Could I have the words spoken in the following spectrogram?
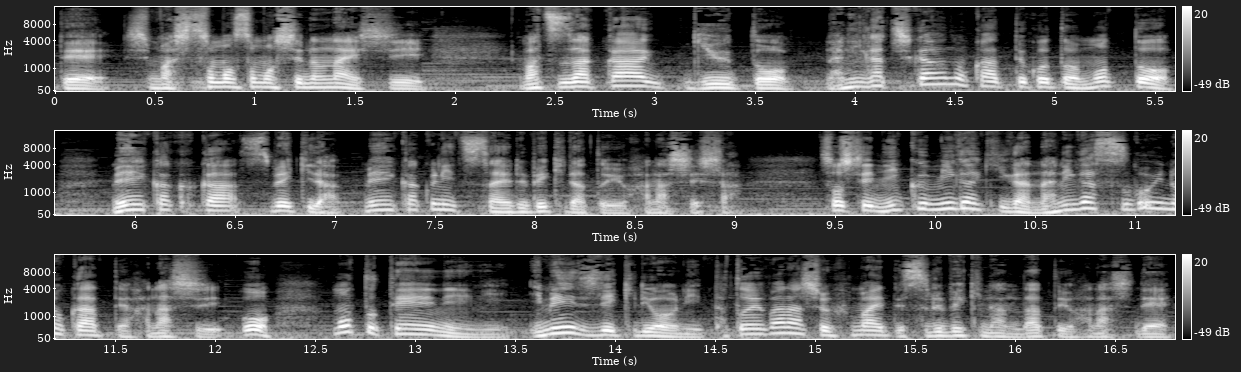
てしましそもそも知らないし松坂牛と何が違うのかってことをもっと明確化すべきだ明確に伝えるべきだという話でしたそして肉磨きが何がすごいのかって話をもっと丁寧にイメージできるように例え話を踏まえてするべきなんだという話で、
